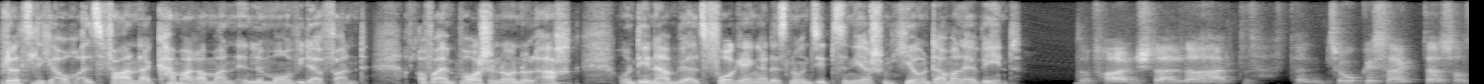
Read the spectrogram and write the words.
plötzlich auch als fahrender Kameramann in Le Mans wiederfand. Auf einem Porsche 908 und den haben wir als Vorgänger des 917 ja schon hier und da mal erwähnt. Der Veranstalter hat dann zugesagt, dass er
